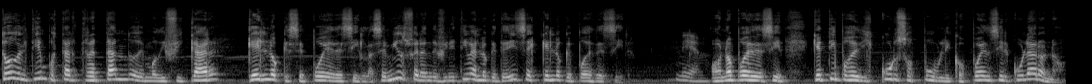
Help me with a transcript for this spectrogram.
todo el tiempo estar tratando de modificar qué es lo que se puede decir. La semiósfera en definitiva es lo que te dice qué es lo que puedes decir Bien. o no puedes decir qué tipos de discursos públicos pueden circular o no.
